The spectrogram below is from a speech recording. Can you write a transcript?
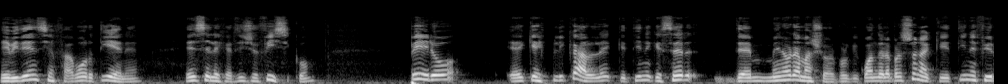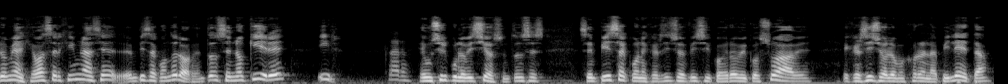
evidencia a favor tiene es el ejercicio físico, pero hay que explicarle que tiene que ser de menor a mayor, porque cuando la persona que tiene fibromialgia va a hacer gimnasia, empieza con dolor, entonces no quiere ir. Claro. Es un círculo vicioso. Entonces se empieza con ejercicio físico aeróbico suave, ejercicio a lo mejor en la pileta,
